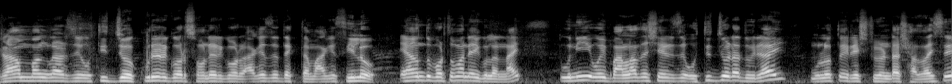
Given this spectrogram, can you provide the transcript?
গ্রাম বাংলার যে ঐতিহ্য, কুরের ঘর, সনের ঘর, আগে যে দেখতাম, আগে ছিল, এখন তো বর্তমানে এগুলো নাই। উনি ওই বাংলাদেশের যে ঐতিহ্যটা দৈরাই মূলত এই রেস্টুরেন্টটা সাজাইছে।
